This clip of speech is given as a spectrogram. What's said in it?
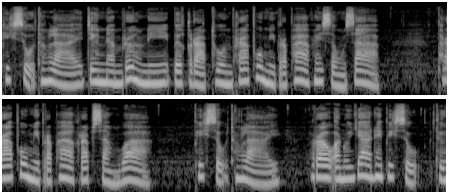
ภิกษุทั้งหลายจึงนำเรื่องนี้ไปกราบทูลพระผู้มีพระภาคให้ทรงทราบพพระผู้มีพระภาครับสั่งว่า ภิกษุทั้งหลาย เราอนุญาตให้ภิกษุถึง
